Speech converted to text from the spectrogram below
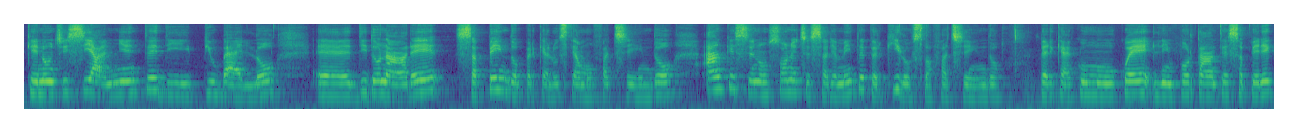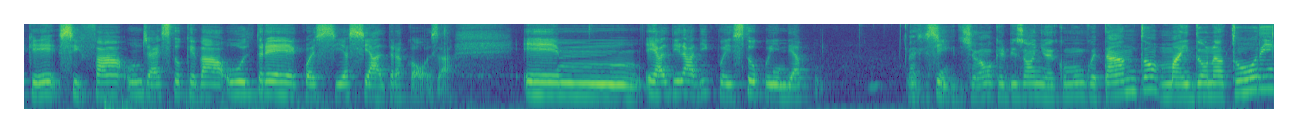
che non ci sia niente di più bello eh, di donare sapendo perché lo stiamo facendo, anche se non so necessariamente per chi lo sto facendo, perché comunque l'importante è sapere che si fa un gesto che va oltre qualsiasi altra cosa. E, ehm, e al di là di questo, quindi appunto eh, sì. sì. dicevamo che il bisogno è comunque tanto, ma i donatori...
